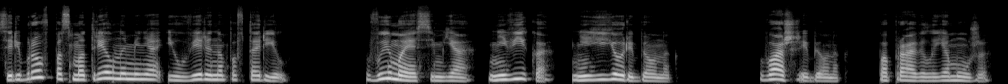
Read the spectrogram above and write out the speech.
Серебров посмотрел на меня и уверенно повторил. Вы моя семья, не Вика, не ее ребенок. «Ваш ребенок», — поправила я мужа.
